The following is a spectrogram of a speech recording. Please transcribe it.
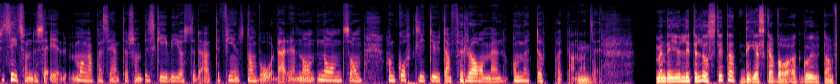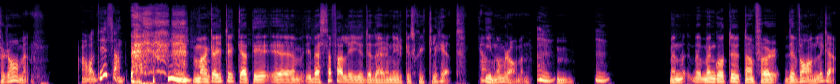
precis som du säger, många patienter som beskriver just det där att det finns någon vårdare, någon, någon som har gått lite utanför ramen och mött upp på ett annat Mm. sätt. Men det är ju lite lustigt att det ska vara att gå utanför ramen. Ja, det är sant. Man kan ju tycka att det eh, i bästa fall är ju det där en yrkesskicklighet Ja. inom ramen. Mm. Mm. Mm. Men men gått utanför det vanliga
